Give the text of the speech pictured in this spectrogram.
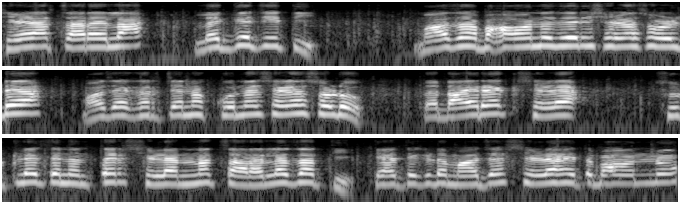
शेळ्या चारायला लगेच येते. माझ्या भावानं जरी शेळ्या सोडल्या माझ्या घरच्यांना कोणा शेळ्या सोडो तर डायरेक्ट शेळ्या सुटल्याच्या नंतर शेळ्यांना चारायला जाते. त्या तिकडे माझ्या शेळ्या आहेत भावांनो.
